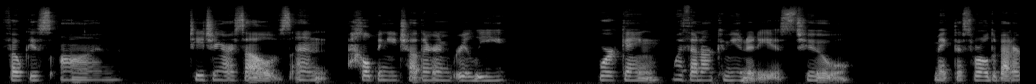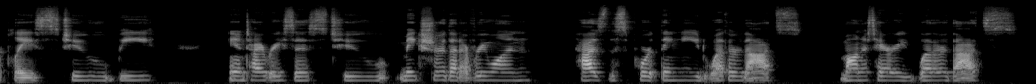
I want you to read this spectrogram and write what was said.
focus on teaching ourselves and helping each other and really working within our communities to make this world a better place, to be anti racist, to make sure that everyone has the support they need, whether that's monetary, whether that's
